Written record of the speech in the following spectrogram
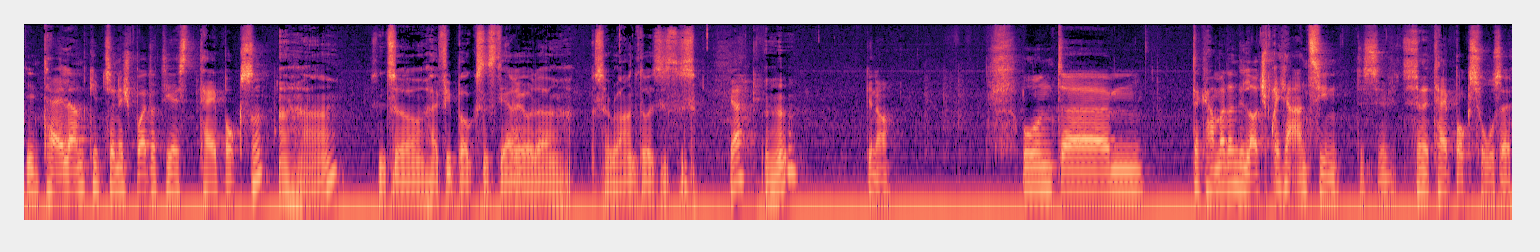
in Thailand gibt es eine Sportart, die heißt Thai-Boxen. aha, sind so HiFi-Boxen, Stereo oder Surround, oder was ist das? Ja, Aha. genau. Und ähm, da kann man dann die Lautsprecher anziehen. Das, das ist eine Thai-Box-Hose.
